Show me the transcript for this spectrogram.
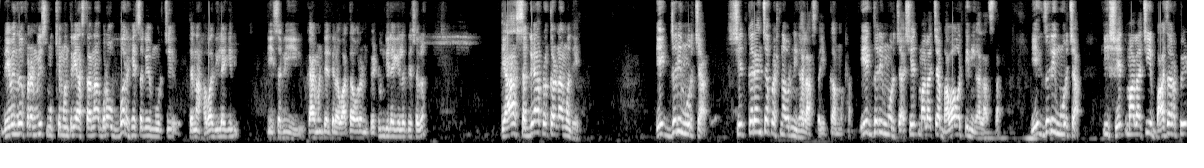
देवेंद्र फडणवीस मुख्यमंत्री असताना बरोबर हे सगळे मोर्चे त्यांना हवा दिल्या गेली. ती सगळी काय म्हणते त्याला वातावरण पेटून दिलं गेलं ते सगळं. त्या सगळ्या प्रकरणामध्ये एक जरी मोर्चा शेतकऱ्यांच्या प्रश्नावर निघाला असता इतका मोठा. एक जरी मोर्चा शेतमालाच्या भावावरती निघाला असता. एक जरी मोर्चा ही शेतमालाची बाजारपेठ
